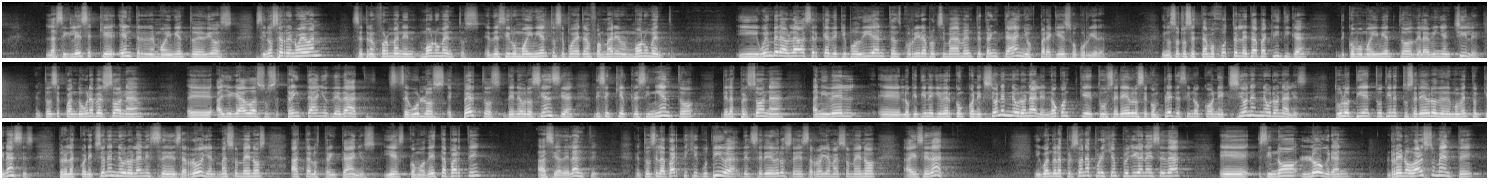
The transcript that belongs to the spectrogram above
las iglesias que entran en el movimiento de Dios, si no se renuevan, se transforman en monumentos. Es decir, un movimiento se puede transformar en un monumento. Y Wimber hablaba acerca de que podían transcurrir aproximadamente 30 años para que eso ocurriera. Y nosotros estamos justo en la etapa crítica como movimiento de la viña en Chile. Entonces, cuando una persona eh, ha llegado a sus 30 años de edad, según los expertos de neurociencia, dicen que el crecimiento de las personas a nivel eh, lo que tiene que ver con conexiones neuronales, no con que tu cerebro se complete, sino conexiones neuronales. Tú, lo tienes, tú tienes tu cerebro desde el momento en que naces, pero las conexiones neuronales se desarrollan más o menos hasta los 30 años. Y es como de esta parte hacia adelante. Entonces la parte ejecutiva del cerebro se desarrolla más o menos a esa edad. Y cuando las personas, por ejemplo, llegan a esa edad, eh, si no logran renovar su mente,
